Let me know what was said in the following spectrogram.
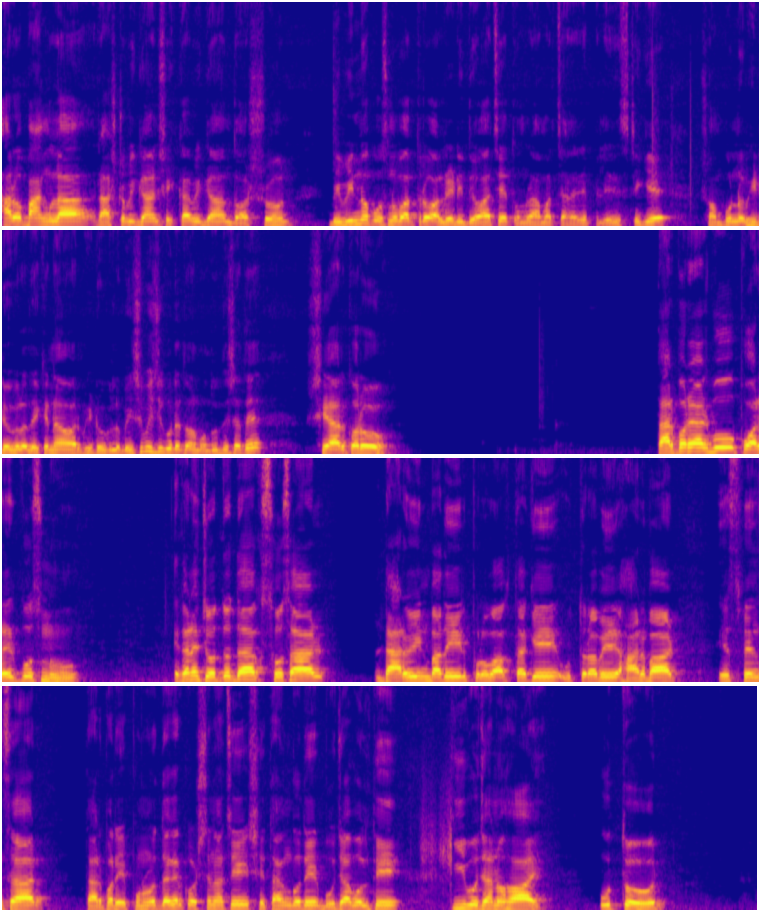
আরও বাংলা, রাষ্ট্রবিজ্ঞান, শিক্ষাবিজ্ঞান, দর্শন, বিভিন্ন প্রশ্নপত্র অলরেডি দেওয়া আছে। তোমরা আমার চ্যানেলের প্লে লিস্টে গিয়ে সম্পূর্ণ ভিডিওগুলো দেখে নাও আর ভিডিওগুলো বেশি বেশি করে তোমার বন্ধুদের সাথে শেয়ার করো। তারপরে আসব পরের প্রশ্ন। এখানে চোদ্দ দাগ, সোশ্যাল, ডারউইনবাদের প্রবক্তাকে উত্তর হবে হারবার্ড স্পেন্সার। তারপরে পনেরো দাগের কোশ্চেন আছে, শ্বেতাঙ্গদের বোঝা বলতে কি বোঝানো হয়? উত্তর,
